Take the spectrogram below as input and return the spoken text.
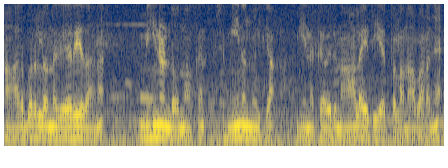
ഹാർബറിൽ ഒന്ന് കയറിയതാണ് മീനുണ്ടോ നോക്കാൻ. പക്ഷെ മീനൊന്നുമില്ല. മീനൊക്കെ അവർ നാളെ എത്തിയത്തുള്ളൂ എന്നാണ് പറഞ്ഞത്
